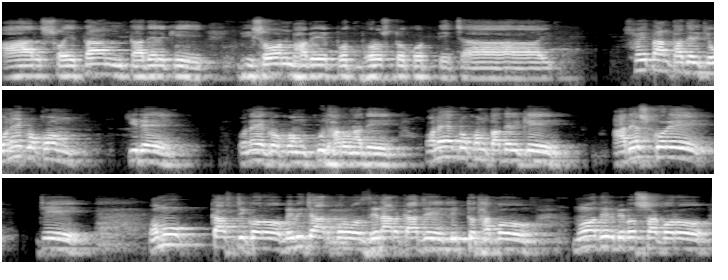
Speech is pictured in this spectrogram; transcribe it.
আর শয়তান তাদেরকে ভীষণভাবে পথভ্রষ্ট করতে চায়। শয়তান তাদেরকে অনেক রকম কী দেয়? অনেক রকম কুধারণা দেয়। অনেক রকম তাদেরকে আদেশ করে যে, অমুক কাজটি করো, বেবিচার করো, জেনার কাজে লিপ্ত থাকো মদের ব্যবসা করো,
